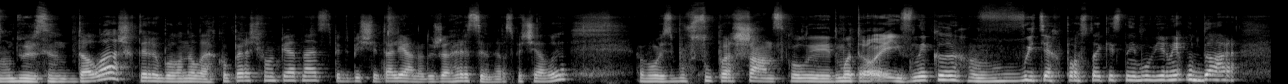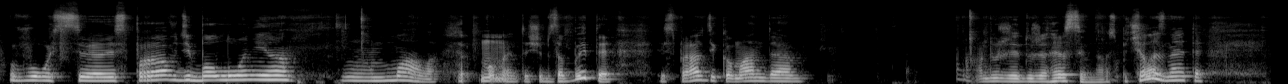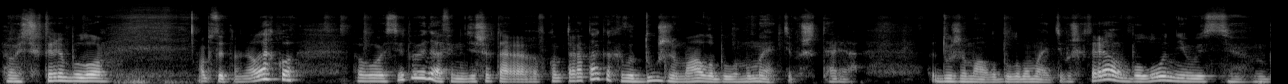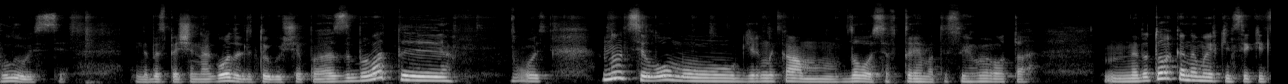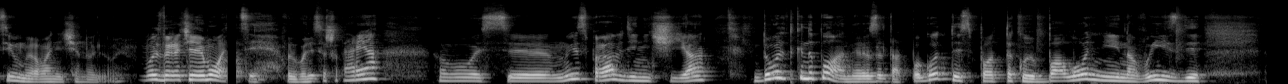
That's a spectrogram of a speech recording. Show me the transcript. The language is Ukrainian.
дуже сильно дала. Шахтарі було нелегко. Перші хвилин 15 підбічні італіяни дуже агресивно розпочали. Ось був супер шанс, коли Дмитро Різник витяг просто якийсь неймовірний удар. Ось е, справді Болонія мала моменти, щоб забити. І справді команда дуже дуже агресивно розпочала. Знаєте, ось Шахтарі було абсолютно нелегко. Ось відповідав іноді Шахтар в контратаках, але дуже мало було моментів Шахтаря. Дуже мало було моментів Шахтаря в болоні. Ось були ось ці небезпечні нагоди для того, щоб е, забивати. Ось. Ну, в цілому гірникам вдалося втримати свої ворота недоторканими. В кінці кінців ми рвані ще 0-0. Ось, до речі, емоції футболіста Шахтаря. Ось, е, ну і справді нічия. Доволі таки непоганий результат. Погодьтесь по такої балоні на виїзді.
